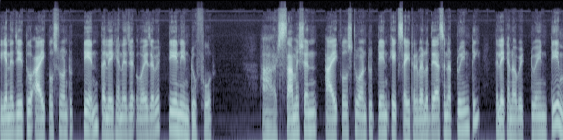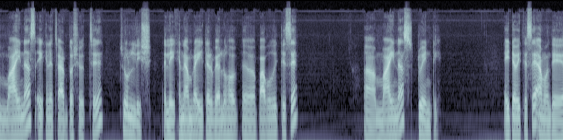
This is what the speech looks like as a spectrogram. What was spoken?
এখানে যেহেতু I equals to one to ten তাহলে এখানে যে হয়ে যাবে টেন ইন্টু ফোর আর summation I equals to one to ten x I এটার ভ্যালু দেওয়া আছে না টোয়েন্টি তাহলে এখানে হবে টোয়েন্টি মাইনাস এখানে চার দশে হচ্ছে চল্লিশ। তাহলে এখানে আমরা এইটার ভ্যালু পাবো হইতেছে মাইনাস টোয়েন্টি এইটা হইতেছে আমাদের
